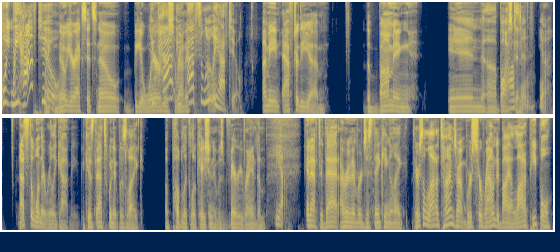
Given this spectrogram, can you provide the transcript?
We, we have to. like know your exits, know, be aware you of your ha- you surroundings. absolutely have to. I mean, after the um, the bombing in uh, Boston, Austin. Yeah. that's the one that really got me because that's when it was like a public location. It was very random. Yeah. And after that, I remember just thinking like, there's a lot of times we're surrounded by a lot of people,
